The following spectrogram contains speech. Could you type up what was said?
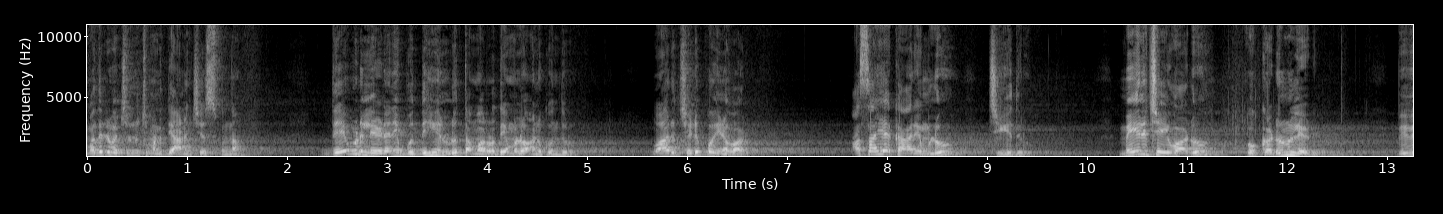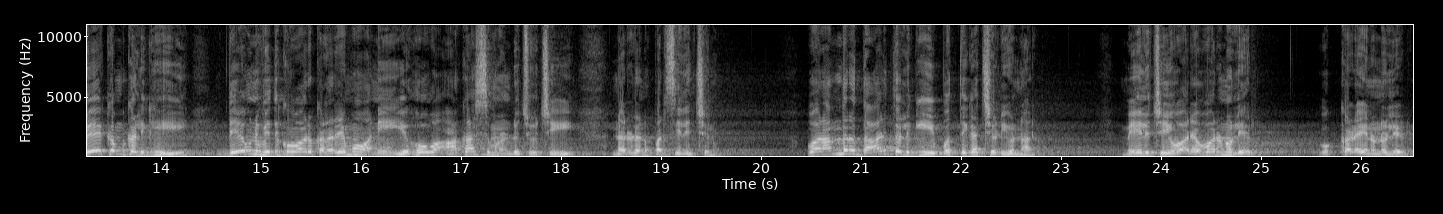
మొదటి వచ్చిన నుంచి మనం ధ్యానం చేసుకుందాం. దేవుడు లేడని బుద్ధిహీనులు తమ హృదయంలో అనుకుందురు. వారు చెడిపోయినవారు. అసహ్య కార్యములు చేయుదురు. మేలు చేయవాడు ఒక్కడును లేడు. వివేకం కలిగి దేవుని వెతుకువారు కలరేమో అని యహోవ ఆకాశం నుండి చూచి నరులను పరిశీలించెను. వారందరూ దారి తొలగి బొత్తిగా చెడి ఉన్నారు. మేలు చేయవారెవ్వరూ లేరు. ఒక్కడైనను లేడు.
